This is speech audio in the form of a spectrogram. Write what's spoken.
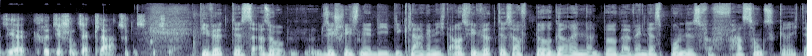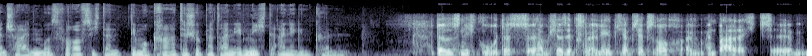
sehr kritisch und sehr klar zu diskutieren. Wie wirkt es, also Sie schließen ja die, die Klage nicht aus, wie wirkt es auf Bürgerinnen und Bürger, wenn das Bundesverfassungsgericht entscheiden muss, worauf sich dann demokratische Parteien eben nicht einigen können? Das ist nicht gut. Das äh, habe ich ja selbst schon erlebt. Ich habe selbst auch ein, ein Wahlrecht ähm,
